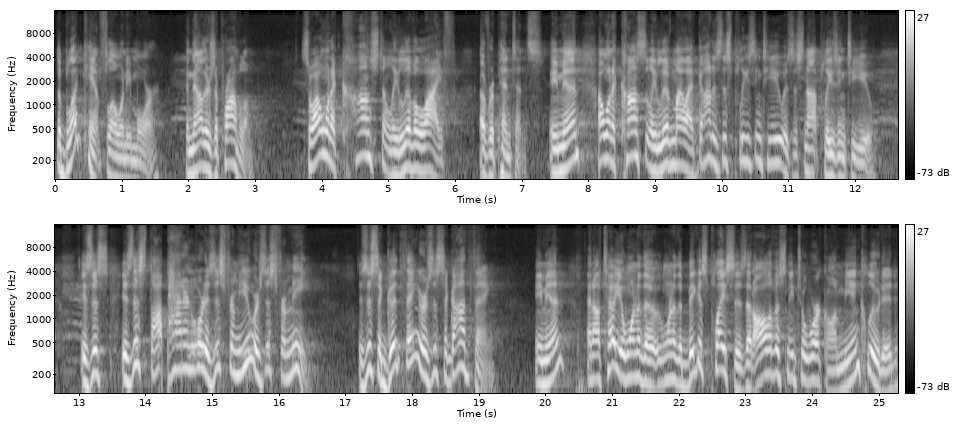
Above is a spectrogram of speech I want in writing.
the blood can't flow anymore. And now there's a problem. So I want to constantly live a life of repentance. Amen? I want to constantly live my life. God, is this pleasing to you? Is this not pleasing to you? Is this, is this thought pattern, Lord, is this from you or is this from me? Is this a good thing or is this a God thing? Amen? And I'll tell you, one of the, one of the biggest places that all of us need to work on, me included,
